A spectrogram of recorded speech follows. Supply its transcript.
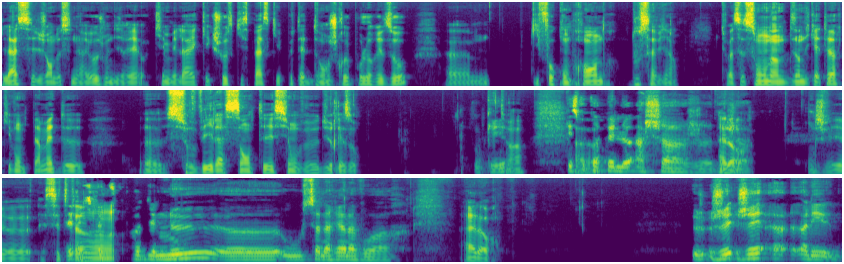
là, c'est le genre de scénario où je me dirais, ok, mais là, il y a quelque chose qui se passe qui est peut-être dangereux pour le réseau, euh, qu'il faut comprendre d'où ça vient. Tu vois, ce sont des indicateurs qui vont te permettre de euh, surveiller la santé, si on veut, du réseau. Ok. Qu'est-ce que tu appelles le hachage déjà? Alors, je vais euh, essayer de faire un... des nœuds euh, ou ça n'a rien à voir? Alors, j'ai, euh, allez,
